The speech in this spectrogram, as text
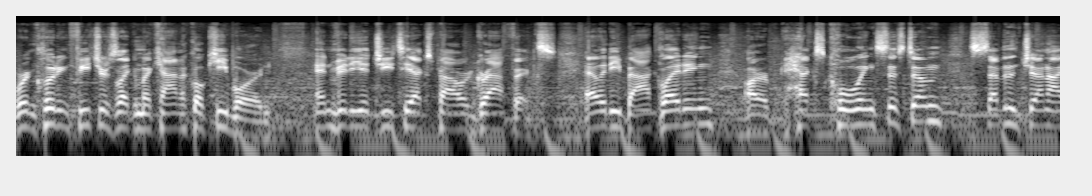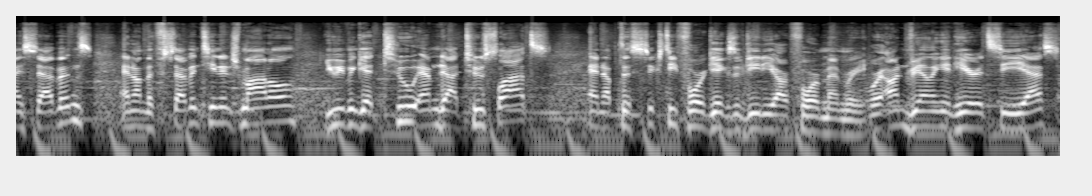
We're including features like a mechanical keyboard, NVIDIA GTX powered graphics, LED backlighting, our hex cooling system, 7th Gen i7s, and on the 17 inch model, you even get two M.2 slots and up to 64 gigs of DDR4 memory. We're unveiling it here at CES.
